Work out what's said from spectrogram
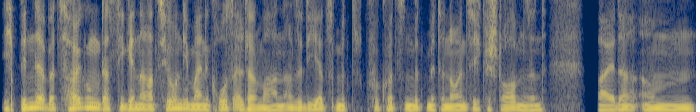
ich bin der Überzeugung, dass die Generation, die meine Großeltern waren, also die jetzt mit vor kurzem mit Mitte 90 gestorben sind, beide, ähm,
